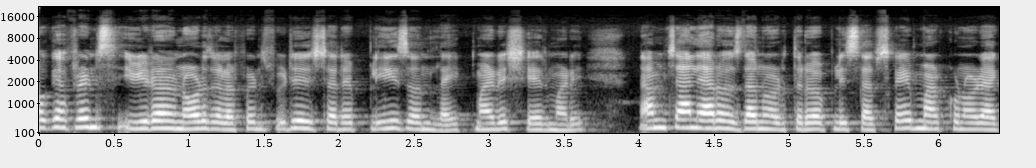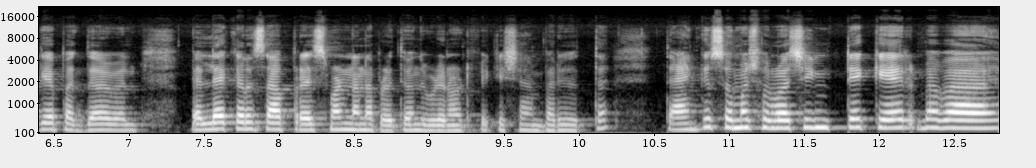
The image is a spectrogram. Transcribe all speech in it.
ಓಕೆ ಫ್ರೆಂಡ್ಸ್ ಈ ವಿಡಿಯೋನ ನೋಡಿದ್ರಲ್ಲ ಫ್ರೆಂಡ್ಸ್ ವಿಡಿಯೋ ಇಷ್ಟ ಆದರೆ ಪ್ಲೀಸ್ ಒಂದು ಲೈಕ್ ಮಾಡಿ ಶೇರ್ ಮಾಡಿ. ನಮ್ಮ ಚಾನಲ್ ಯಾರು ಹೊಸದಾಗಿ ನೋಡ್ತಿರೋ ಪ್ಲೀಸ್ ಸಬ್ಸ್ಕ್ರೈಬ್ ಮಾಡ್ಕೊಂಡು ನೋಡಿ. ಹಾಗೆ ಪಕ್ಕದ ಬೆಲ್ ಬೆಲ್ಲೈಕನ್ನು ಸಹ ಪ್ರೆಸ್ ಮಾಡಿ. ನನ್ನ ಪ್ರತಿಯೊಂದು ವಿಡಿಯೋ ನೋಟಿಫಿಕೇಷನ್ ಬರೆಯುತ್ತೆ. Thank you so much for watching take care bye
